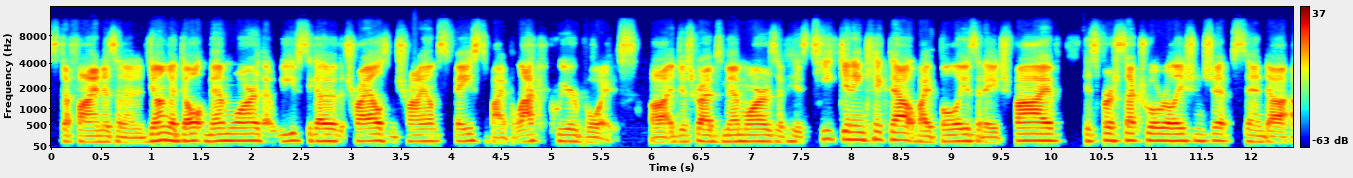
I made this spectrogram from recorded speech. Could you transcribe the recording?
It's defined as a young adult memoir that weaves together the trials and triumphs faced by Black queer boys. Uh, it describes memoirs of his teeth getting kicked out by bullies at age five, his first sexual relationships, and uh,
